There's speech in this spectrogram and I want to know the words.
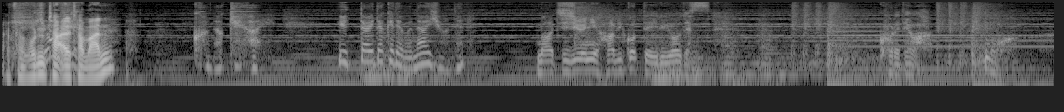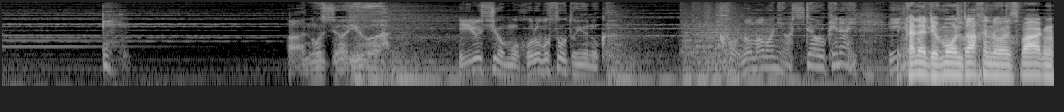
Ein verwundeter alter Mann. この気配。一体だけではないよね。街中にはびこっているようですこれでは。もう。あの邪竜はイルシオンも滅ぼそうというのか？このままにはしておけない。Kann der Dämonendrache nur es wagen,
